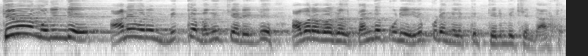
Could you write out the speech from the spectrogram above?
திருமணம் முடிந்து அனைவரும் மிக்க மகிழ்ச்சி அடைந்து அவரவர்கள் தங்கக்கூடிய இருப்பிடங்களுக்கு திரும்பிச் சென்றார்கள்.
